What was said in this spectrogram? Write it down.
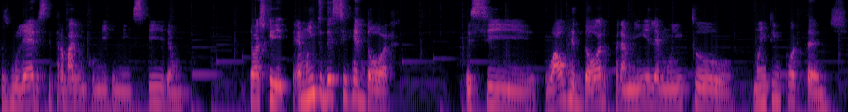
as mulheres que trabalham comigo me inspiram. Então acho que é muito desse redor. Esse o ao redor para mim ele é muito muito importante.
